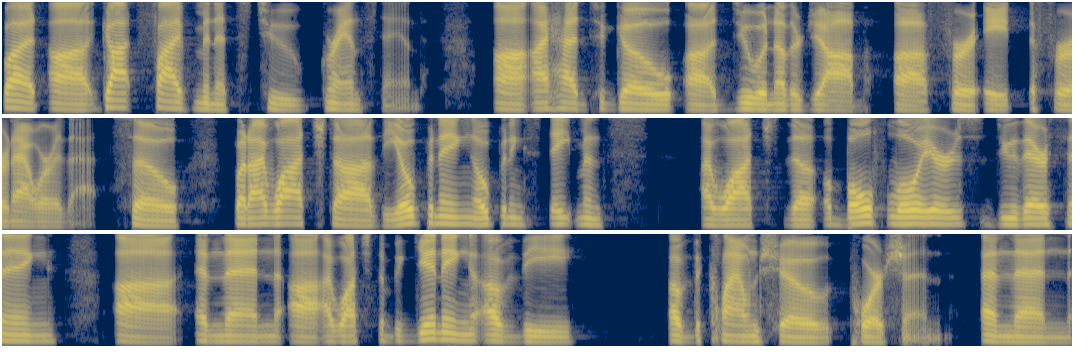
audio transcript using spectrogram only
but uh got five minutes to grandstand uh, I had to go uh, do another job uh, for eight for an hour of that. So, but I watched the opening opening statements. I watched the uh, both lawyers do their thing, uh, and then uh, I watched the beginning of the of the clown show portion, and then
